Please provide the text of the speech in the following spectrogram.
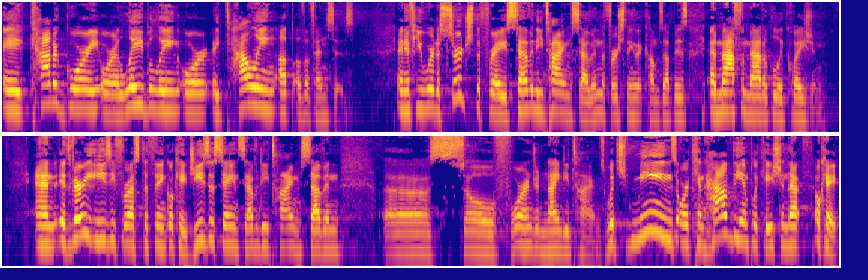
a category or a labeling or a tallying up of offenses. And if you were to search the phrase 70 times 7, the first thing that comes up is a mathematical equation. And it's very easy for us to think, okay, Jesus saying 70 times 7, uh, so 490 times, which means or can have the implication that, okay,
